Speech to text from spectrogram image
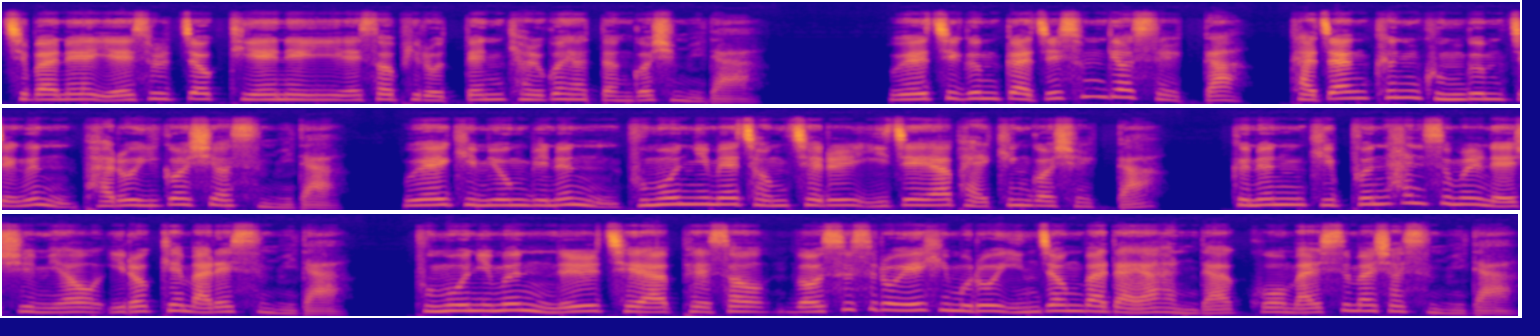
집안의 예술적 DNA에서 비롯된 결과였던 것입니다. 왜 지금까지 숨겼을까? 가장 큰 궁금증은 바로 이것이었습니다. 왜 김용빈은 부모님의 정체를 이제야 밝힌 것일까? 그는 깊은 한숨을 내쉬며 이렇게 말했습니다. 부모님은 늘 제 앞에서 너 스스로의 힘으로 인정받아야 한다고 말씀하셨습니다.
